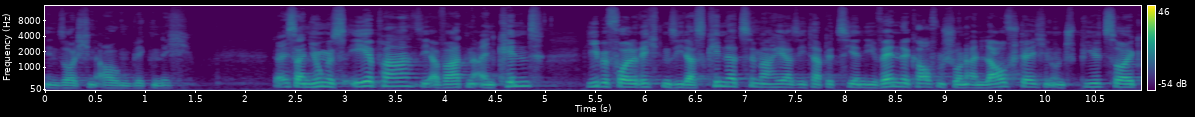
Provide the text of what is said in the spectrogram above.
in solchen Augenblicken nicht. Da ist ein junges Ehepaar, sie erwarten ein Kind. Liebevoll richten sie das Kinderzimmer her, sie tapezieren die Wände, kaufen schon ein Laufstellchen und Spielzeug.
